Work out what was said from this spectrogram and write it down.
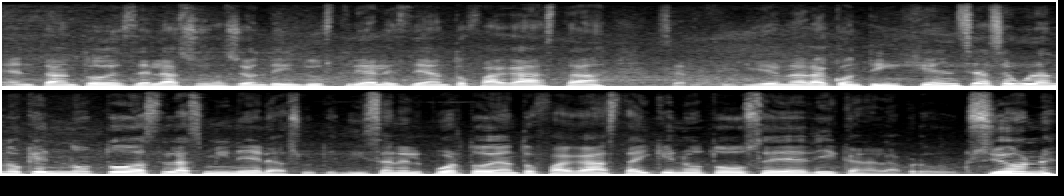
En tanto, desde la Asociación de Industriales de Antofagasta se refirieron a la contingencia asegurando que no todas las mineras utilizan el puerto de Antofagasta y que no todos se dedican a la producción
